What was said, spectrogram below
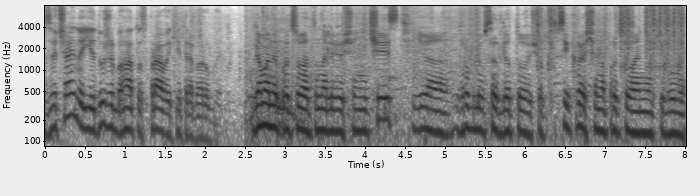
Звичайно, є дуже багато справ, які треба робити. Для мене працювати на Львівщині честь. Я зроблю все для того, щоб всі кращі напрацювання, які були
